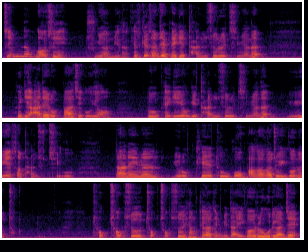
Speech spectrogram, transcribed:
찝는 것이 중요합니다. 계속해서 이제 백이 단수를 치면은 흑이 아래로 빠지고요. 또 백이 여기 단수를 치면은 위에서 단수 치고 따내면 이렇게 두고 막아가지고 이거는 촉, 촉촉수, 촉촉수 형태가 됩니다. 이거를 우리가 이제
